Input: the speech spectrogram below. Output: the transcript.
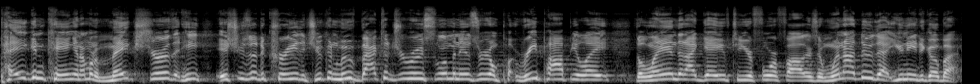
pagan king and I'm going to make sure that he issues a decree that you can move back to Jerusalem and Israel and repopulate the land that I gave to your forefathers. And when I do that, you need to go back.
